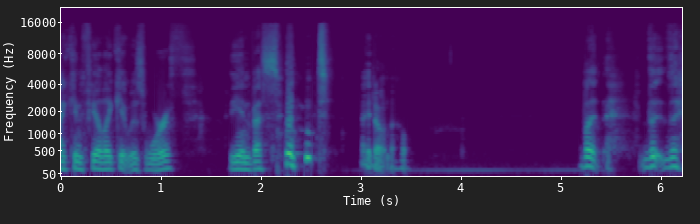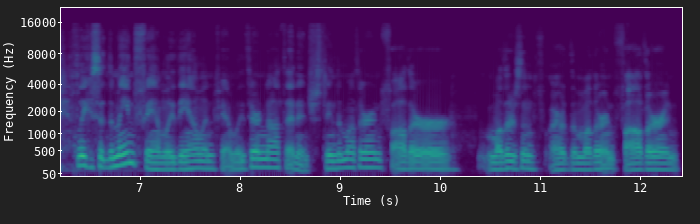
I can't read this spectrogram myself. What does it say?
I can feel like it was worth the investment. I don't know. But the, the like I said, the main family, the Allen family, they're not that interesting. The mother and father, mothers and are the mother and father, and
